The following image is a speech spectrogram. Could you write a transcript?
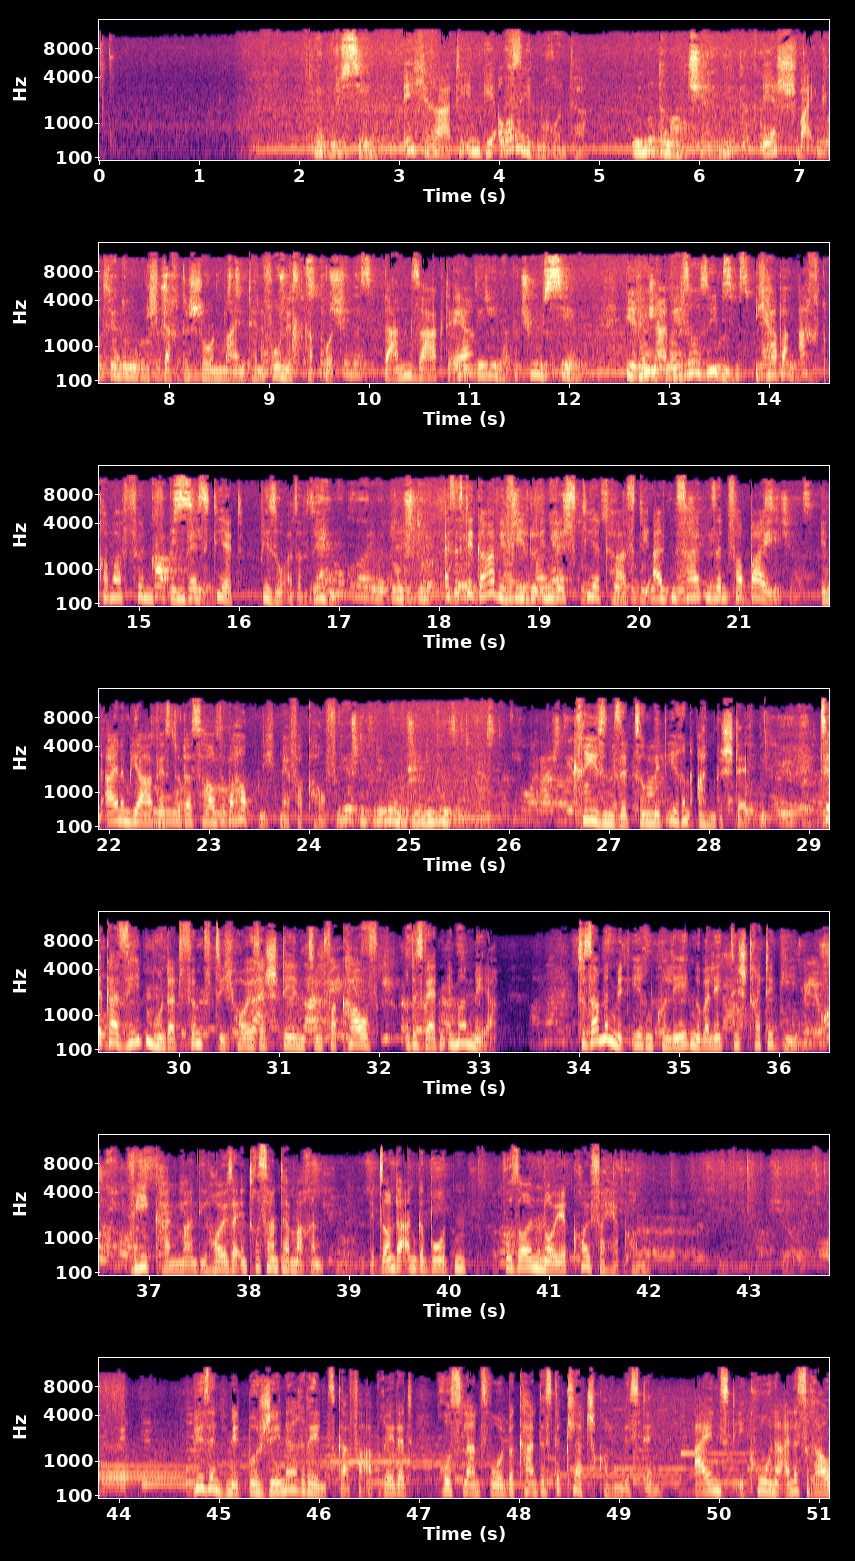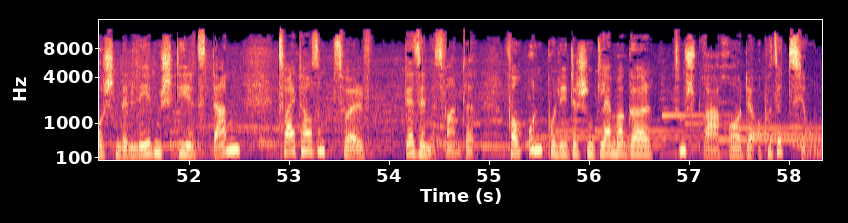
Ich rate ihm, geh auf sieben runter. Er schweigt. Ich dachte schon, mein Telefon ist kaputt. Dann sagt er, Irina, wieso sieben? Ich habe 8,5 investiert. Wieso also sieben? Es ist egal, wie viel du investiert hast. Die alten Zeiten sind vorbei. In einem Jahr wirst du das Haus überhaupt nicht mehr verkaufen. Krisensitzung mit ihren Angestellten. Circa 750 Häuser stehen zum Verkauf und es werden immer mehr. Zusammen mit ihren Kollegen überlegt sie Strategien. Wie kann man die Häuser interessanter machen? Mit Sonderangeboten? Wo sollen neue Käufer herkommen? Wir sind mit Bozena Renska verabredet, Russlands wohl bekannteste Klatschkolumnistin. Einst Ikone eines rauschenden Lebensstils, dann 2012 der Sinneswandel. Vom unpolitischen Glamour-Girl zum Sprachrohr der Opposition.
